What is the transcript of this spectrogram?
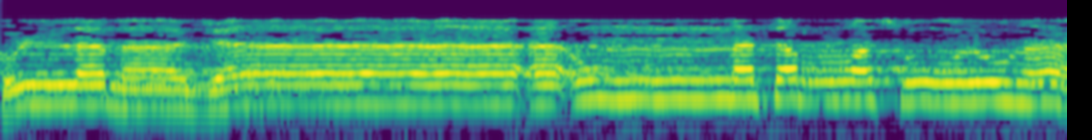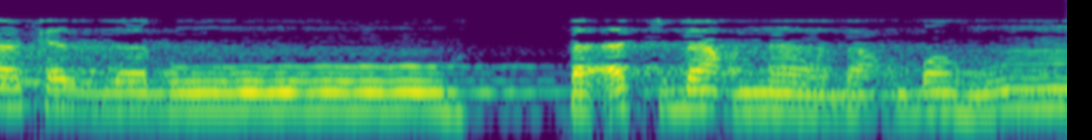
كُلَّمَا جَاءَ أُمَّةً رَسُولُهَا كَذَّبُوهُ. فَأَتْبَعْنَا بَعْضَهُم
